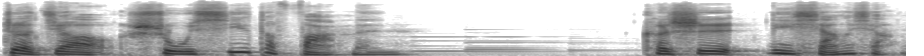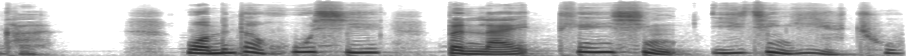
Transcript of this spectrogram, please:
这叫数息的法门。可是你想想看。我们的呼吸本来天性一进一出，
